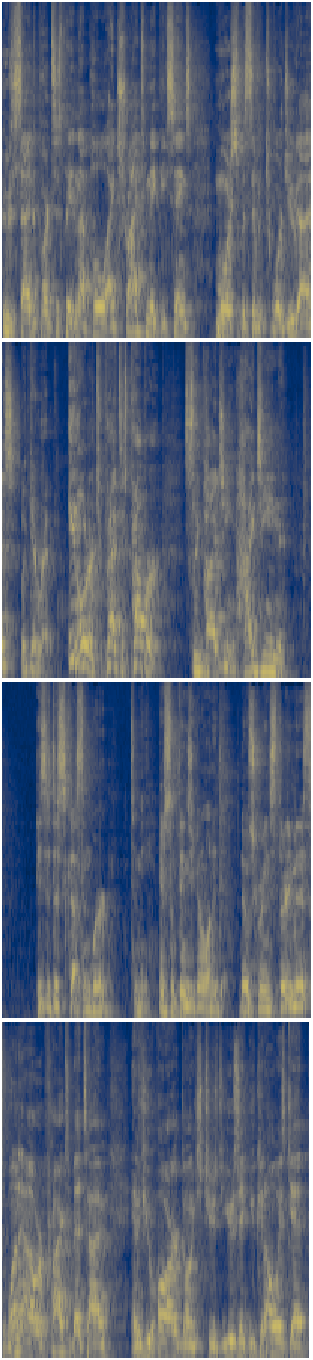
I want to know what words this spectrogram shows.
who decide to participate in that poll, I tried to make these things more specific towards you guys, but get ready. In order to practice proper sleep hygiene, hygiene is a disgusting word to me. Here's some things you're gonna wanna do. No screens 30 minutes to one hour prior to bedtime. And if you are going to choose to use it, you can always get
